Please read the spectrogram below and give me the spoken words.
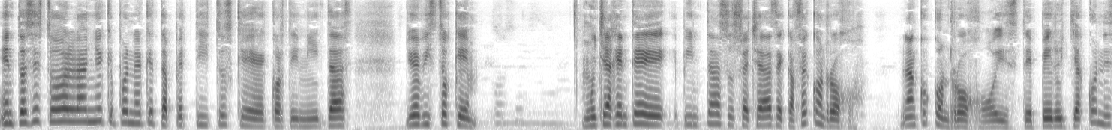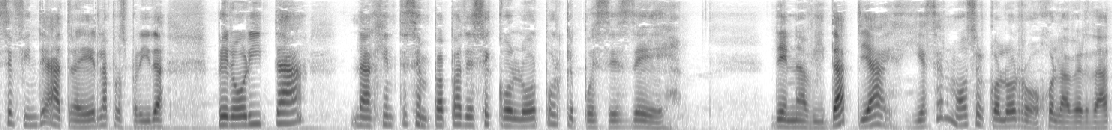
Entonces todo el año hay que poner que tapetitos, que cortinitas. Yo he visto que mucha gente pinta sus fachadas de café con rojo, blanco con rojo, este, pero ya con ese fin de atraer la prosperidad. Pero ahorita la gente se empapa de ese color porque pues es de de Navidad ya y es hermoso el color rojo, la verdad.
